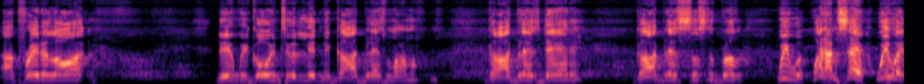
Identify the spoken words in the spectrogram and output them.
I pray the Lord. Then we go into a litany. God bless mama. God bless daddy. God bless sister, brother. We were, what I'm saying, we were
